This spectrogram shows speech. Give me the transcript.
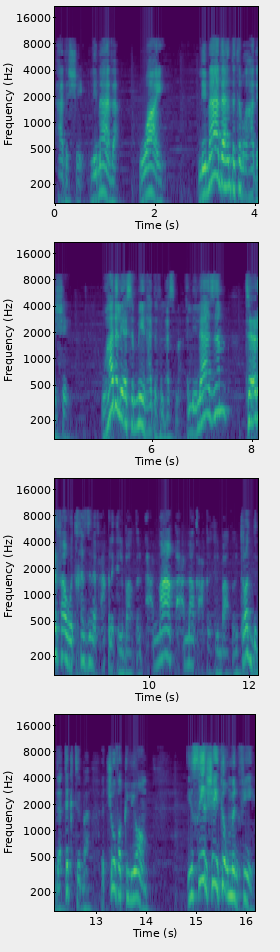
هذا الشيء؟ لماذا؟ واي؟ لماذا أنت تبغى هذا الشيء؟ وهذا اللي أسميه الهدف الأسمى اللي لازم تعرفه وتخزنه في عقلك الباطن. أعماق أعماق عقلك الباطن. تردده تكتبه تشوفه كل يوم. يصير شيء تؤمن فيه.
